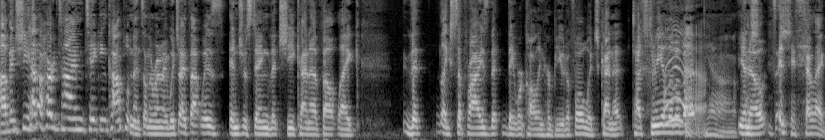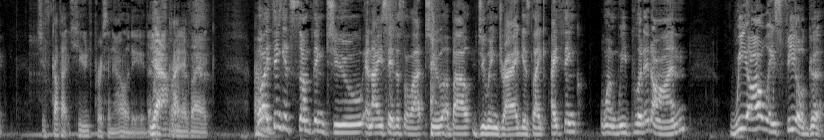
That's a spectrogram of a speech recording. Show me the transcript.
Um, and she had a hard time taking compliments on the runway, which I thought was interesting. That she kind of felt like that, like surprised that they were calling her beautiful, which kind of touched me a little Yeah. bit. Yeah, You know, She- it's- it's- she's so like, she's got that huge personality. That Yeah. kind Right. of like. Well, I oh. think it's something too, and I say this a lot too about doing drag is like I think when we put it on, we always feel good.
